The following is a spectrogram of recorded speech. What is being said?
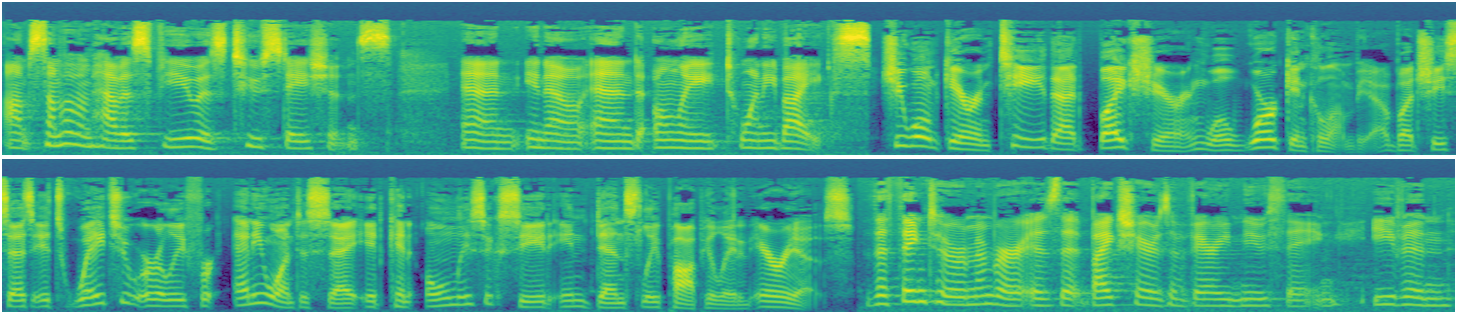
um, some of them have as few as two stations and you know and only 20 bikes. She won't guarantee that bike sharing will work in Columbia, but she says it's way too early for anyone to say it can only succeed in densely populated areas. The thing to remember is that bike share is a very new thing even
